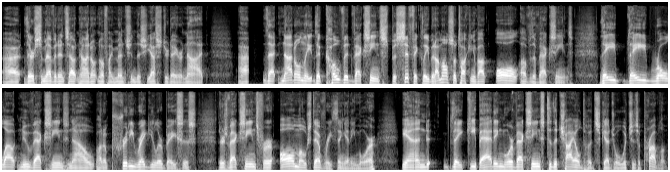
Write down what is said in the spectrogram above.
Uh, there's some evidence out now. I don't know if I mentioned this yesterday or not. That not only the COVID vaccine specifically, but I'm also talking about all of the vaccines. They they roll out new vaccines now on a pretty regular basis. There's vaccines for almost everything anymore. And they keep adding more vaccines to the childhood schedule, which is a problem.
